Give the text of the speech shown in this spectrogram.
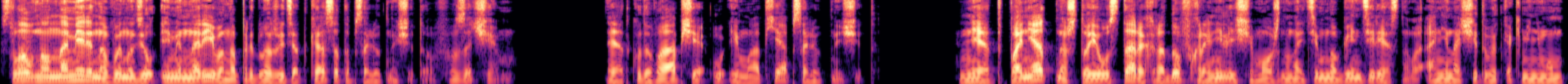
Словно он намеренно вынудил именно Ривана предложить отказ от абсолютных щитов. Зачем? И откуда вообще у Иматхи абсолютный щит? Нет, понятно, что и у старых родов в хранилище можно найти много интересного. Они насчитывают как минимум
